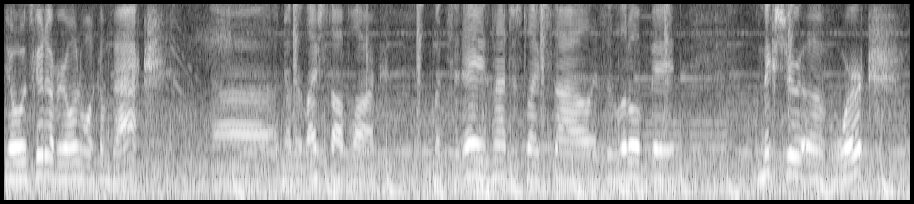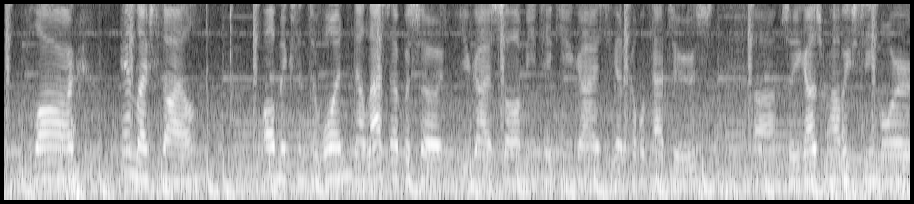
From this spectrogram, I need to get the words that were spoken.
Yo, what's good everyone? Welcome back. Uh, another lifestyle vlog. But today is not just lifestyle, it's a little bit a mixture of work, vlog, and lifestyle all mixed into one. Now last episode, you guys saw me taking you guys to get a couple tattoos. Um, so you guys will probably see more,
